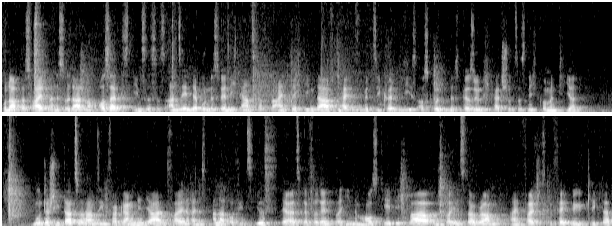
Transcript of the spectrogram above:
wonach das Verhalten eines Soldaten auch außerhalb des Dienstes das Ansehen der Bundeswehr nicht ernsthaft beeinträchtigen darf, halten Sie mit, Sie könnten dies aus Gründen des Persönlichkeitsschutzes nicht kommentieren. Im Unterschied dazu haben Sie im vergangenen Jahr im Fall eines anderen Offiziers, der als Referent bei Ihnen im Haus tätig war und bei Instagram ein falsches Gefällt mir geklickt hat,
